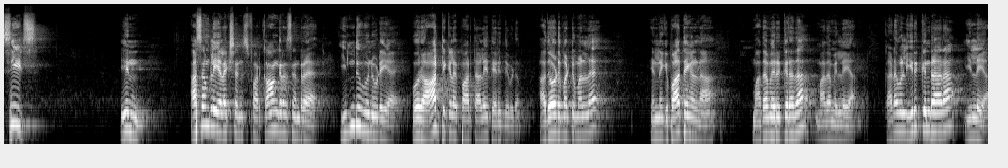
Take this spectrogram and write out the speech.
seats in assembly elections for Congress என்ற இந்துவினுடைய ஒரு ஆர்டிக்கிளை பார்த்தாலே தெரிந்துவிடும். அதோடு மட்டுமல்ல இன்றைக்கி பார்த்தீங்கன்னா மதம் இருக்கிறதா? மதம் இல்லையா? கடவுள் இருக்கின்றாரா? இல்லையா?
